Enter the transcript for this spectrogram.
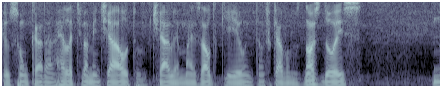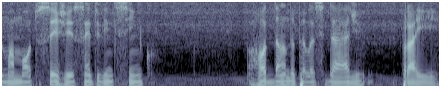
Eu sou um cara relativamente alto, o Thiago é mais alto que eu, então ficávamos nós dois numa moto CG 125 rodando pela cidade para ir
